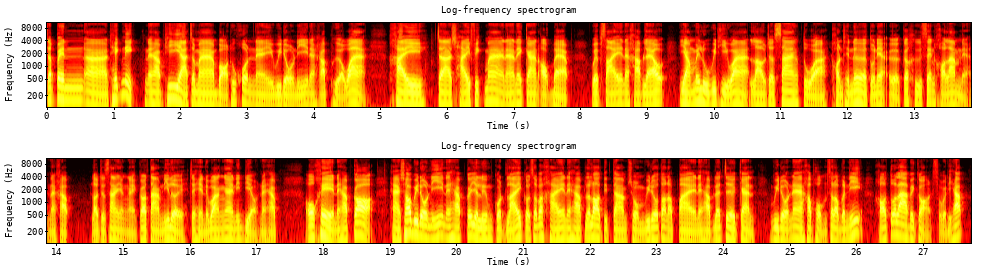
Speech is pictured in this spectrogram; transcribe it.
จะเป็นอ่าเทคนิคนะครับที่อยากจะมาบอกทุกคนในวิดีโอนี้นะครับ เผื่อว่าใครจะใช้ Figma นะในการออกแบบ เว็บไซต์นะครับแล้วยังไม่รู้วิธีว่าเราจะสร้างตัวคอนเทนเนอร์ตัวเนี้ยเออก็คือเส้นคอลัมน์เนี่ยนะครับเราจะสร้างยังไงก็ตามนี้เลย จะเห็นได้ว่าง่ายนิดเดียวนะครับโอเคนะครับก็หากชอบวิดีโอนี้นะครับก็อย่าลืมกดไลค์กดซับสไครต์นะครับแล้วรอติดตามชมวิดีโอตอนต่อไปนะครับแล้วเจอกันวิดีโอหน้าครับผมสำหรับวันนี้ขอตัวลาไปก่อน สวัสดีครับ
